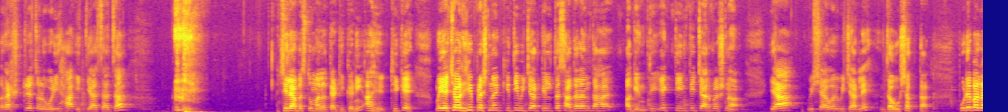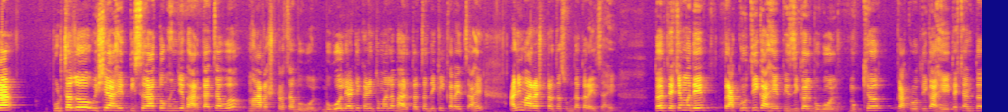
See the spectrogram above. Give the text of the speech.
राष्ट्रीय चळवळी हा इतिहासाचा सिलेबस तुम्हाला त्या ठिकाणी आहे. ठीक आहे? मग याच्यावर ही प्रश्न किती विचारतील? तर साधारणतः अगेन ती एक तीन ते चार प्रश्न या विषयावर विचारले जाऊ शकतात. पुढे बघा पुढचा जो विषय आहे तिसरा तो म्हणजे भारताचा व महाराष्ट्राचा भूगोल. भूगोल या ठिकाणी तुम्हाला भारताचा देखील करायचा आहे आणि महाराष्ट्राचा सुद्धा करायचा आहे. तर त्याच्यामध्ये प्राकृतिक आहे फिजिकल भूगोल मुख्य प्राकृतिक आहे त्याच्यानंतर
